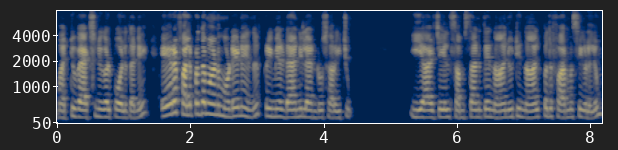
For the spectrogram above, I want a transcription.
മറ്റു വാക്സിനുകൾ പോലെ തന്നെ ഏറെ ഫലപ്രദമാണ് മൊഡേണ എന്ന് പ്രീമിയർ ഡാനിൽ ആൻഡ്രൂസ് അറിയിച്ചു. ഈ ആഴ്ചയിൽ സംസ്ഥാനത്തെ നാനൂറ്റി നാൽപ്പത് ഫാർമസികളിലും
